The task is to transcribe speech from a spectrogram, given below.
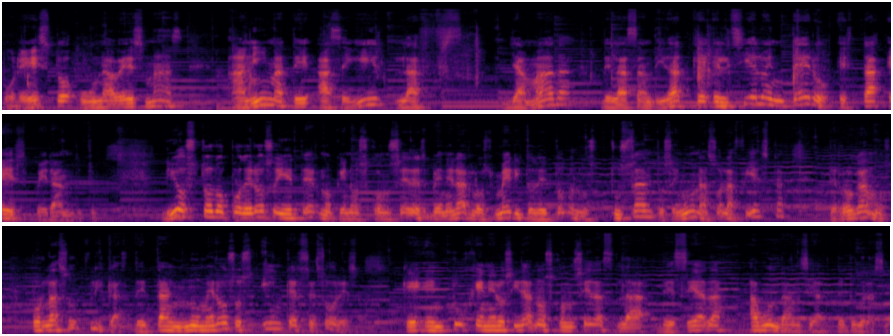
Por esto, una vez más, anímate a seguir la llamada de la santidad que el cielo entero está esperándote. Dios Todopoderoso y Eterno, que nos concedes venerar los méritos de todos tus santos en una sola fiesta, te rogamos por las súplicas de tan numerosos intercesores que en tu generosidad nos concedas la deseada abundancia de tu gracia.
